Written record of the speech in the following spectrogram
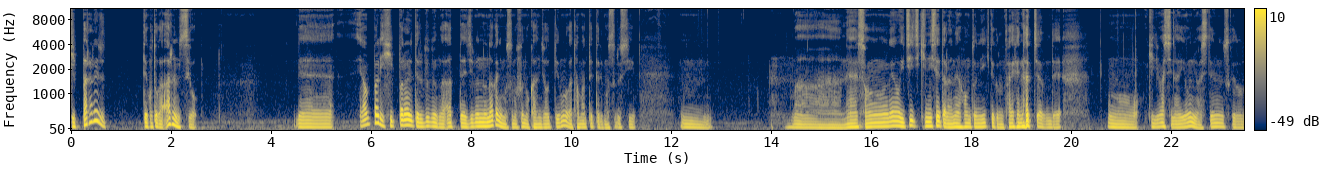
引っ張られるってことがあるんですよ。でやっぱり引っ張られてる部分があって自分の中にもその負の感情っていうものが溜まってったりもするし、うん、まあねそれをいちいち気にしてたらね本当に生きていくの大変になっちゃうんでもう気にはしないようにはしてるんですけど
